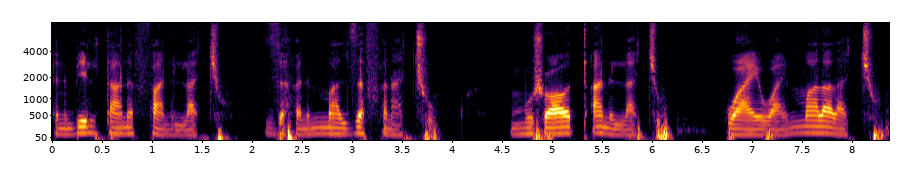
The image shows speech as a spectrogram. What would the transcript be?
እንቢልታ ነፋንላችሁ ዘፈንም አልዘፈናችሁም ሙሾ አወጣንላችሁ ዋይ ዋይም አላላችሁም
